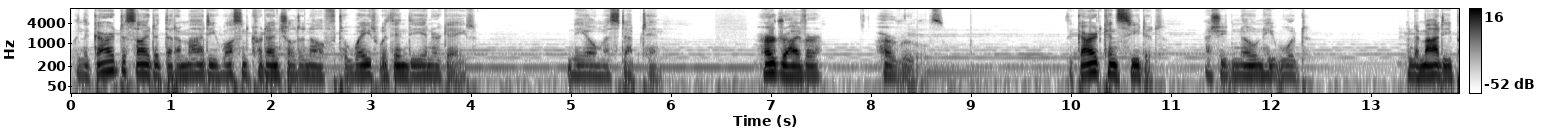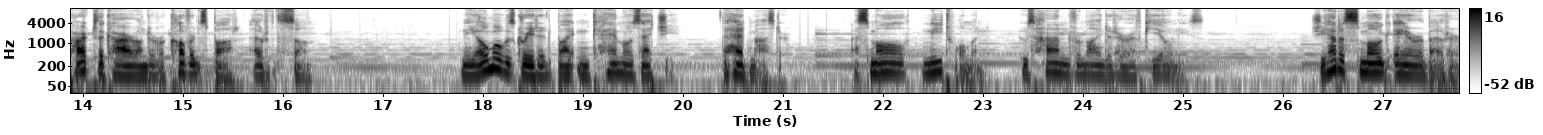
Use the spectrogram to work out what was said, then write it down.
When the guard decided that Amadi wasn't credentialed enough to wait within the inner gate, Nneoma stepped in. Her driver, her rules. The guard conceded, as she'd known he would. and Amadi parked the car under a covered spot out of the sun. Nneoma was greeted by Nkemo Zechi, the headmaster, a small, neat woman whose hand reminded her of Kioni's. She had a smug air about her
